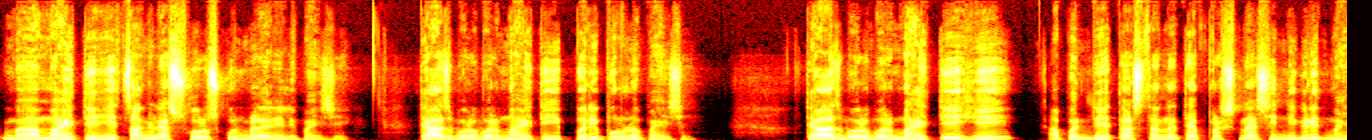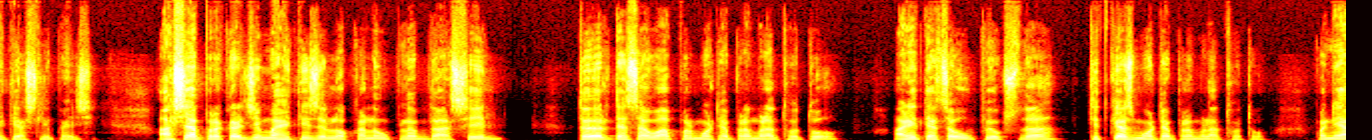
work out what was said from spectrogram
मा माहिती ही चांगल्या सोर्सकडून मिळालेली पाहिजे. त्याचबरोबर माहिती ही परिपूर्ण पाहिजे. त्याचबरोबर माहिती ही आपण देत असताना त्या प्रश्नाशी निगडीत माहिती असली पाहिजे. अशा प्रकारची माहिती जर लोकांना उपलब्ध असेल तर त्याचा वापर मोठ्या प्रमाणात होतो आणि त्याचा उपयोगसुद्धा तितक्याच मोठ्या प्रमाणात होतो. पण या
